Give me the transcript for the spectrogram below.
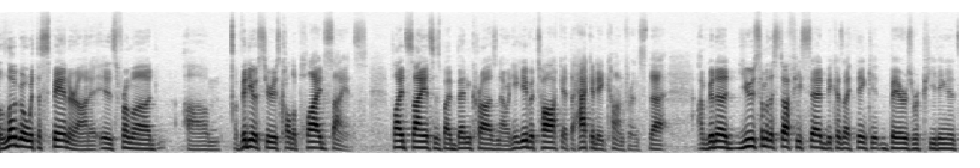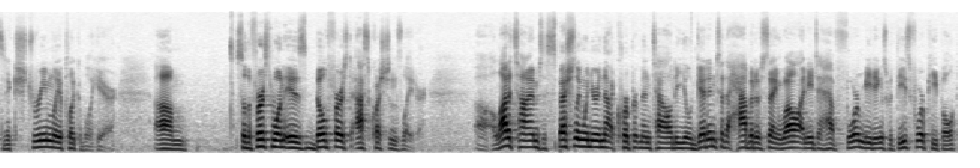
logo with the spanner on it is from a, um, a video series called Applied Science. Applied Science is by Ben Krasnow, and he gave a talk at the Hackaday conference that I'm going to use some of the stuff he said because I think it bears repeating and it's extremely applicable here. Um, so the first one is build first, ask questions later. Uh, a lot of times, especially when you're in that corporate mentality, you'll get into the habit of saying, well, I need to have four meetings with these four people,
